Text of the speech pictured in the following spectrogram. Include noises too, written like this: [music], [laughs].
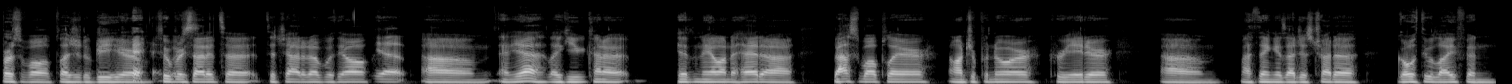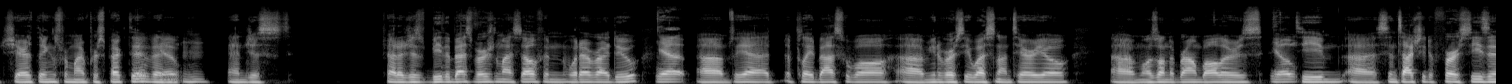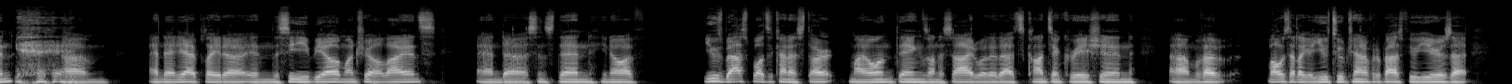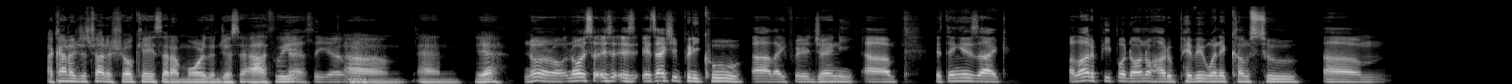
first of all, pleasure to be here. I'm [laughs] super excited to to chat it up with y'all. yeah, Um, and yeah, like you kind of hit the nail on the head. Uh, basketball player, entrepreneur, creator. Um, my thing is, I just try to go through life and share things from my perspective, Yep, and yep. Mhm. and just try to just be the best version of myself in whatever I do. yeah, Um, so yeah, I, I played basketball, um, University of Western Ontario. Um, I was on the Brown Ballers yo. team uh, since actually the first season. [laughs] Um, and then yeah, I played uh, in the CEBL Montreal Alliance, and uh, since then, you know, I've used basketball to kind of start my own things on the side, whether that's content creation. Um, I've, I've always had like a YouTube channel for the past few years that I kind of just try to showcase that I'm more than just an athlete. Athlete, yeah. Um, and yeah, No, no, no, no. It's, it's, it's, actually pretty cool, uh, like for your journey. Um, the thing is, like, a lot of people don't know how to pivot when it comes to um,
